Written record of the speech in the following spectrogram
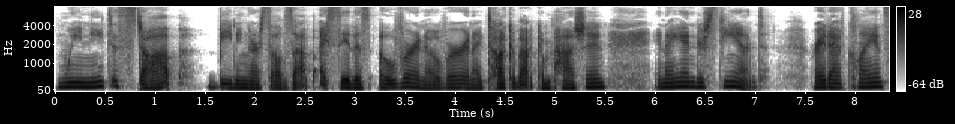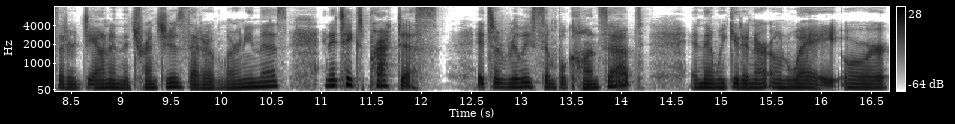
we need to stop beating ourselves up. I say this over and over, and I talk about compassion, and I understand, right? I have clients that are down in the trenches that are learning this, and it takes practice. It's a really simple concept. And then we get in our own way, or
